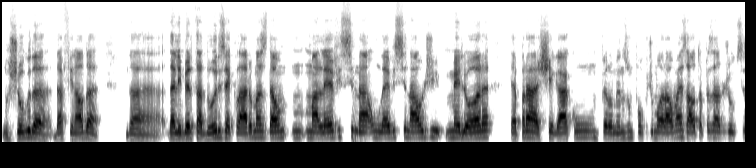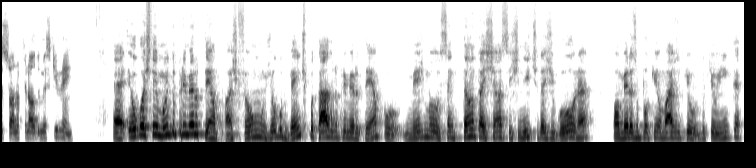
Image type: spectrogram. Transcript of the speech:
no jogo da, da final da, da, da Libertadores, é claro, mas dá um, uma leve sinal, um leve sinal de melhora até para chegar com pelo menos um pouco de moral mais alto, apesar do jogo ser só no final do mês que vem. É, eu gostei muito do primeiro tempo. Acho que foi um jogo bem disputado no primeiro tempo, mesmo sem tantas chances nítidas de gol, né? Palmeiras um pouquinho mais do que o, do que o Inter,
